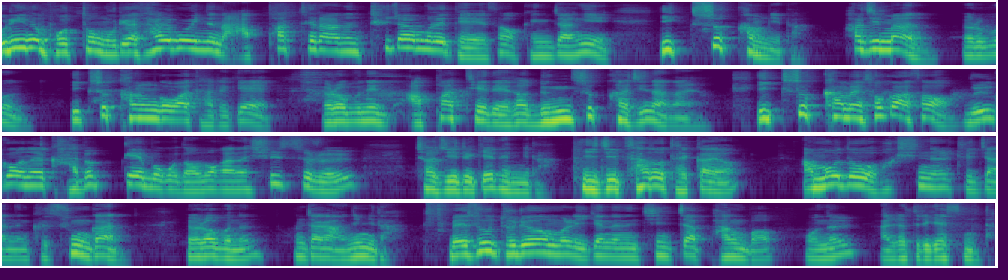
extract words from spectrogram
우리는 보통 우리가 살고 있는 아파트라는 투자물에 대해서 굉장히 익숙합니다. 하지만 여러분, 익숙한 거와 다르게 여러분이 아파트에 대해서 능숙하진 않아요. 익숙함에 속아서 물건을 가볍게 보고 넘어가는 실수를 저지르게 됩니다. 이 집 사도 될까요? 아무도 확신을 주지 않는 그 순간 여러분은 혼자가 아닙니다. 매수 두려움을 이겨내는 진짜 방법 오늘 알려드리겠습니다.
